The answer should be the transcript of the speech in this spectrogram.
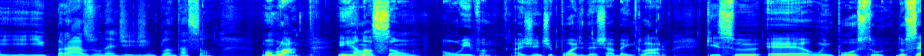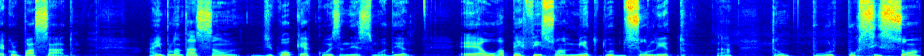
e, e prazo né, de, de implantação? Vamos lá. Em relação ao IVA, a gente pode deixar bem claro que isso é o imposto do século passado. A implantação de qualquer coisa nesse modelo é o aperfeiçoamento do obsoleto. Tá? Então, por, por si só,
